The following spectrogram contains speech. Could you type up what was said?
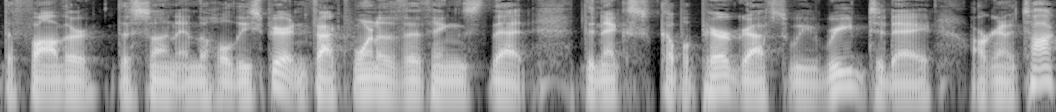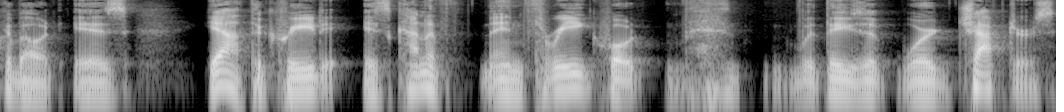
the Father, the Son, and the Holy Spirit. In fact, one of the things that the next couple paragraphs we read today are going to talk about is yeah, the creed is kind of in three quote with these word chapters.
